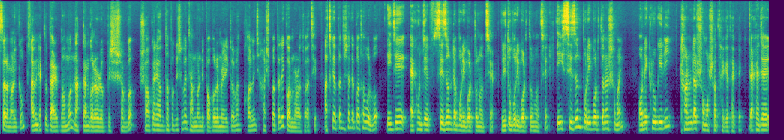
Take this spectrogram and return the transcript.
আসসালামু আলাইকুম। আমি ডাক্তার তারেক মোহাম্মদ, নাক্কান গলার রোগ বিশেষজ্ঞ, সহকারী অধ্যাপক হিসেবে ধানমন্ডি পপুলার মেডিকেল কলেজ হাসপাতালে কর্মরত আছি। আজকে আপনাদের সাথে কথা বলব এই যে এখন যে সিজনটা পরিবর্তন হচ্ছে, ঋতু পরিবর্তন হচ্ছে, এই সিজন পরিবর্তনের সময় অনেক রোগীরই ঠান্ডার সমস্যা থেকে থাকে। দেখা যায়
